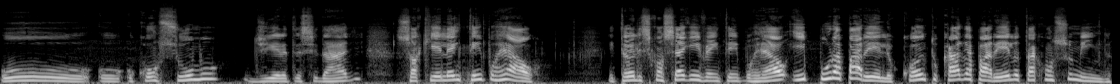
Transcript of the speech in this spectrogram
o, o, o, consumo de eletricidade, só que ele é em tempo real. Então eles conseguem ver em tempo real e por aparelho, quanto cada aparelho está consumindo.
